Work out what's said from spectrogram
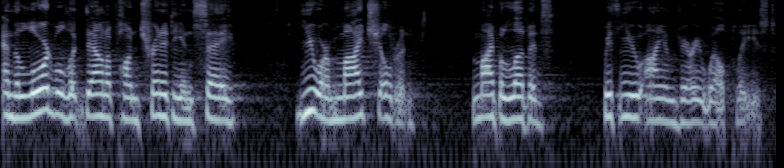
And the Lord will look down upon Trinity and say, You are my children, my beloveds. With you I am very well pleased.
